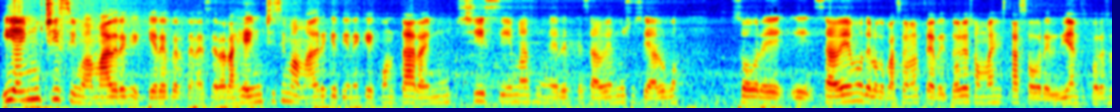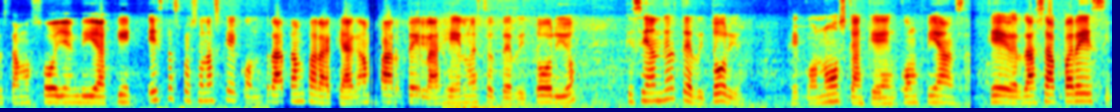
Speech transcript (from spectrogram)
Y hay muchísima madre que quiere pertenecer a la ley, hay muchísima madre que tiene que contar, hay muchísimas mujeres que saben mucho si algo sobre, eh, sabemos de lo que pasó en el territorio, somos estas sobrevivientes, por eso estamos hoy en día aquí. Estas personas que contratan para que hagan parte de la G en nuestro territorio, que sean del territorio, que conozcan, que den confianza, que de verdad se aprecie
